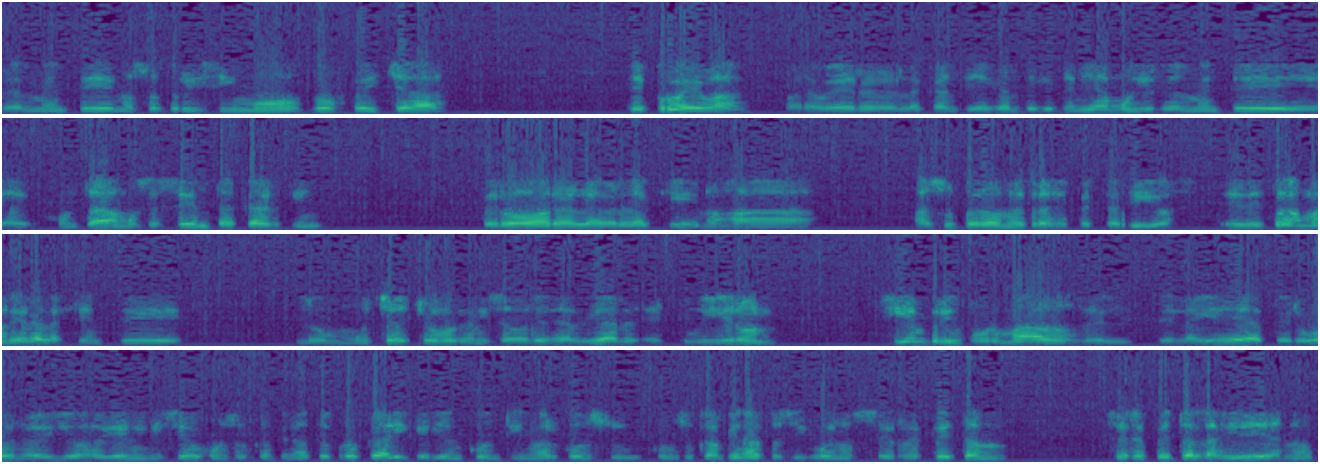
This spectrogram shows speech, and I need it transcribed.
realmente nosotros hicimos dos fechas de prueba para ver la cantidad de karting que teníamos y realmente contábamos 60 karting, pero ahora la verdad que nos ha ha superado nuestras expectativas. Eh, de todas maneras, la gente, los muchachos organizadores de Alvear estuvieron siempre informados de la idea, pero bueno, ellos habían iniciado con su campeonato Procar y querían continuar con su, con su campeonato, así que bueno, se respetan se respetan las ideas, ¿no?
